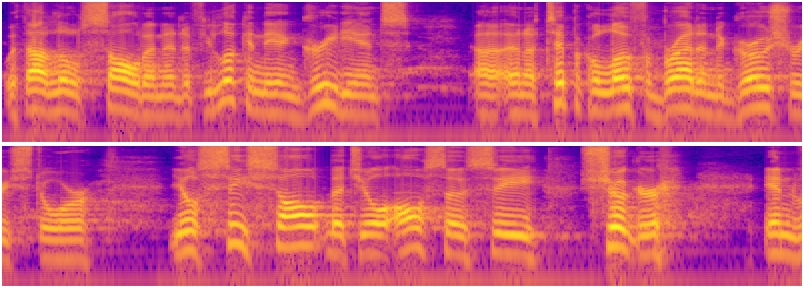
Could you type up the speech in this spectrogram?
without a little salt in it. If you look in the ingredients uh, in a typical loaf of bread in the grocery store, you'll see salt, but you'll also see sugar in,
